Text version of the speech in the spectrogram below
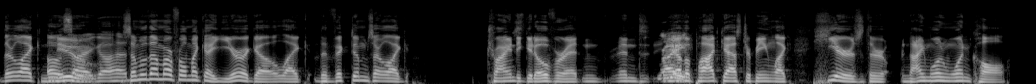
They're like Oh, new. sorry, go ahead. Some of them are from like a year ago. Like the victims are like trying to get over it, and and you have a podcaster being like, "Here's their 911 call,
